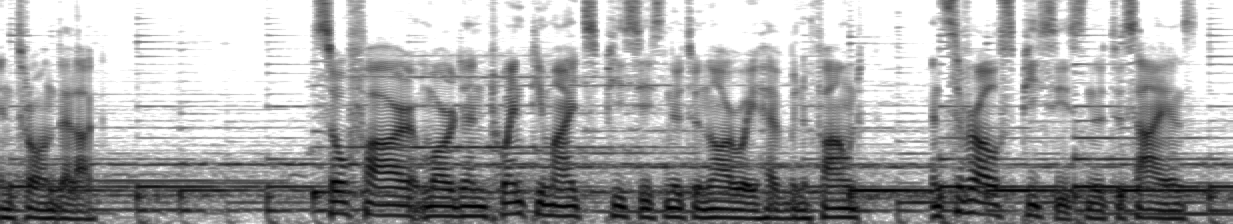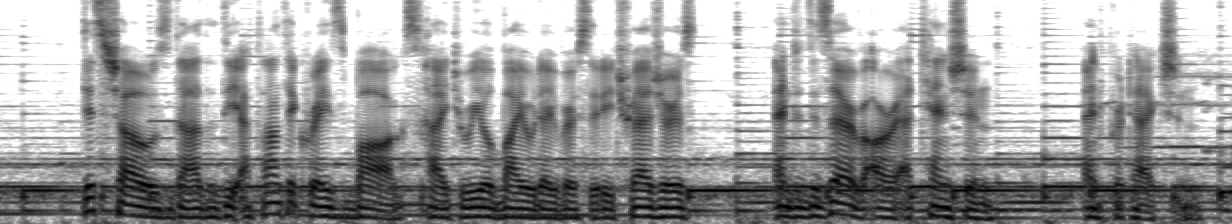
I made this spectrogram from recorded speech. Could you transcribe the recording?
in Trondelag. So far, more than 20 mite species new to Norway have been found, and several species new to science. This shows that the Atlantic raised bogs hide real biodiversity treasures and deserve our attention and protection.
